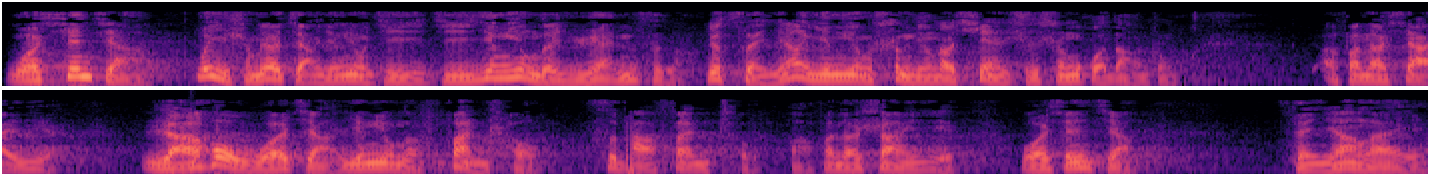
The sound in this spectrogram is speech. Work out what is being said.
我先讲为什么要讲应用及以及应用的原则，就怎样应用圣经到现实生活当中。啊，翻到下一页，然后我讲应用的范畴，四大范畴啊，翻到上一页，我先讲怎样来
